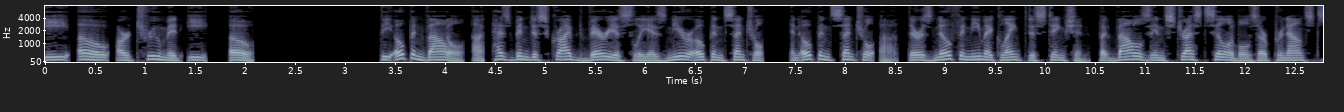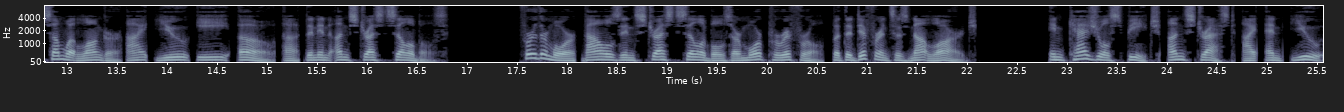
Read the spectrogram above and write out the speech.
e, o, are true mid e, o. The open vowel, a, has been described variously as near open central and open central a. There is no phonemic length distinction, but vowels in stressed syllables are pronounced somewhat longer i, u, e, o, a than in unstressed syllables. Furthermore, vowels in stressed syllables are more peripheral, but the difference is not large. In casual speech, unstressed, i, and, u,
